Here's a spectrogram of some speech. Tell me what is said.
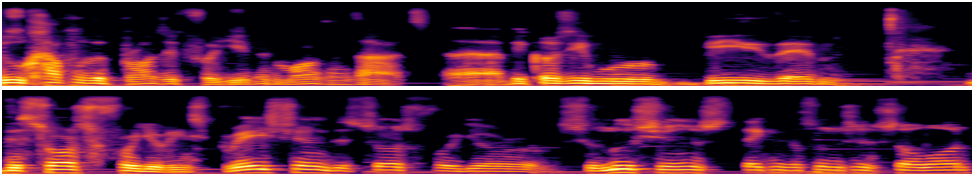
do half of the project for you even more than that uh, because it will be the the source for your inspiration the source for your solutions technical solutions so on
